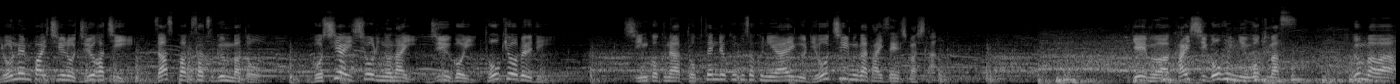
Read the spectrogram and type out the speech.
4連敗中の18位ザスパ草津群馬と5試合勝利のない15位東京ヴェルディ。深刻な得点力不足にあえぐ両チームが対戦しました。ゲームは開始5分に動きます。群馬は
